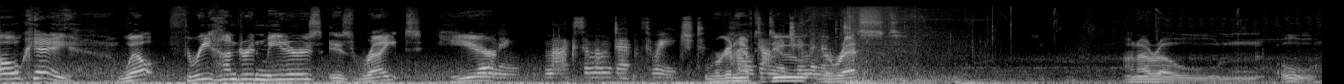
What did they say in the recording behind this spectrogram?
Okay. Well, 300 meters is right here. Warning. Maximum depth reached. We're gonna have to do damage the rest on our own. Oh.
